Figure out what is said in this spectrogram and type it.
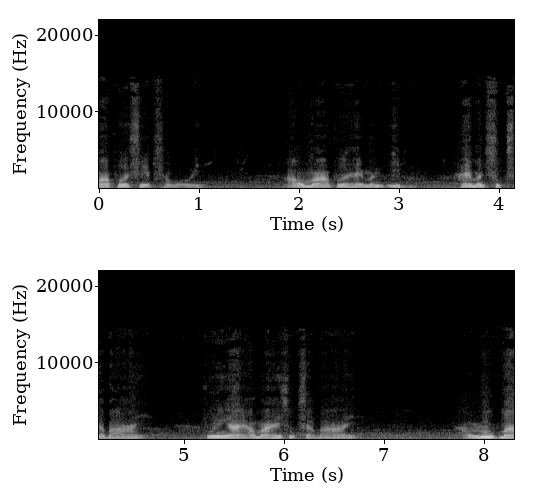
มาเพื่อเสพเสวย เอามาเพื่อให้มันอิ่ม ให้มันสุขสบายพพูดง่ายๆเอามาให้สุขสบาย เอารูปมา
